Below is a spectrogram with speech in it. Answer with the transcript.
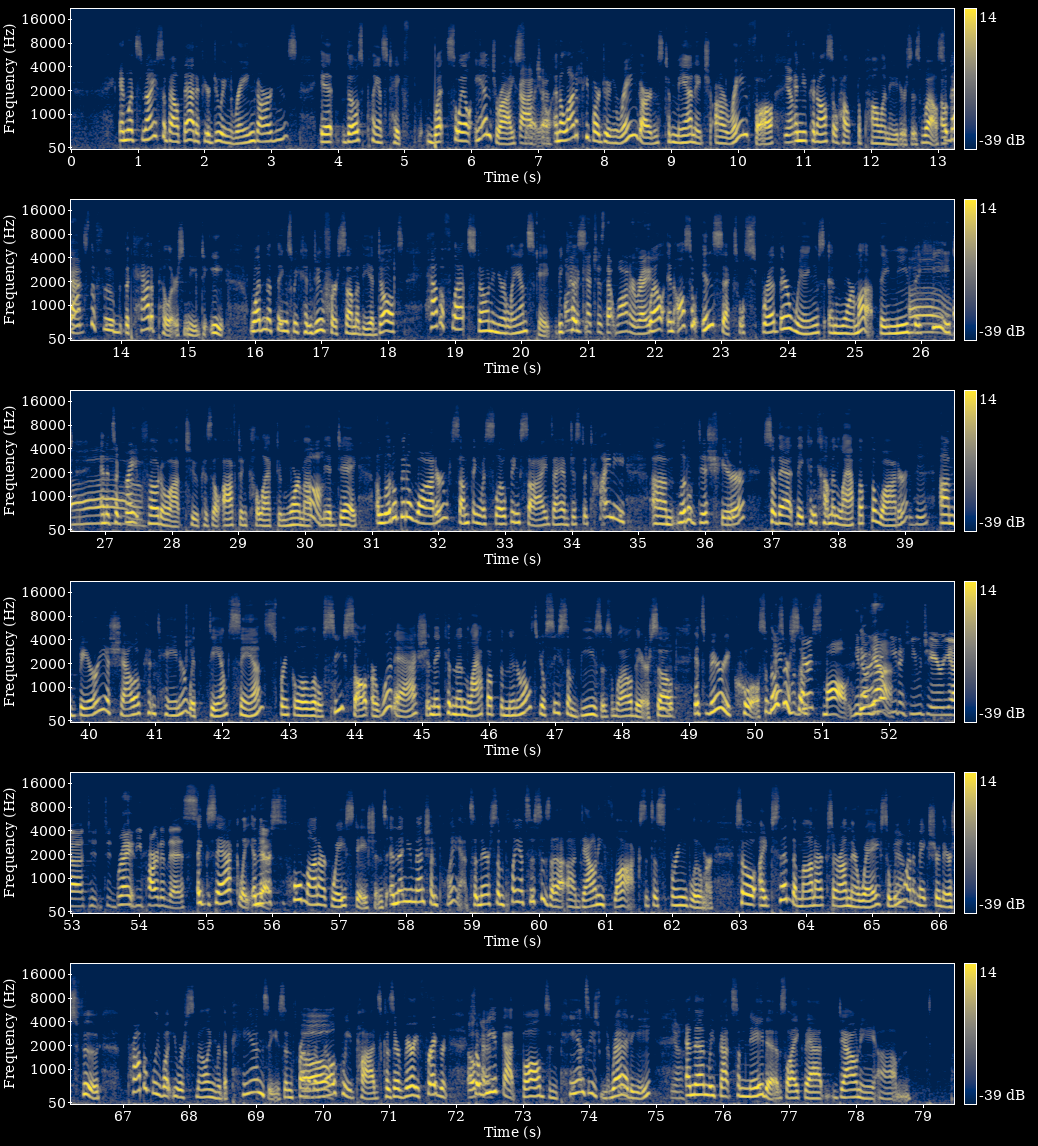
And what's nice about that, if you're doing rain gardens, it those plants take wet soil and dry Gotcha. soil. And a lot of people are doing rain gardens to manage our rainfall, Yep. and you can also help the pollinators as well. So Okay. that's the food the caterpillars need to eat. One of the things we can do for some of the adults, have a flat stone in your landscape Oh, yeah, it because catches that water, right? well, and also insects will spread their wings and warm up. They need the heat, and it's a great oh. photo op too because they'll often collect and warm up Huh. midday. A little bit of water, something with sloping sides. I have just a tiny um, little dish here so that they can come and lap up the water. Um, bury a shallow container with damp sand, sprinkle a little sea salt or wood ash, and they can then lap up the minerals. You'll see some bees as well there. So it's very cool. So those are some very small. You know, you Yeah. don't need a huge area to, to, Right. to be part of this. Exactly. And Yeah. there's whole monarch way stations. And then you mentioned plants. And there's some plants. This is a, a downy phlox. It's a spring bloomer. So I said the monarchs are on their way. So we Yeah. want to make sure there's food. probably what you were smelling were the pansies in front of Oh. the milkweed pods because they're very fragrant. So we've got bulbs and pansies ready. Yeah. And then we've got some natives like that downy um,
